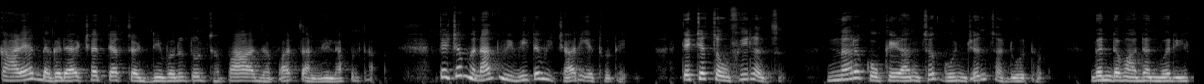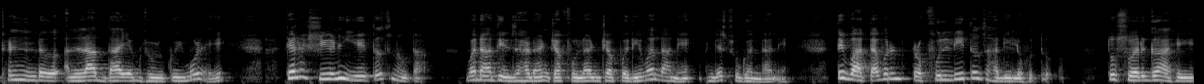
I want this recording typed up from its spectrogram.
काळ्या दगडाच्या त्या चढणीवरून तो झपाझपा चाललेला होता. त्याच्या मनात विविध विचार येत होते. त्याच्या चौफेरच नर कोकिळांचं गुंजन चालू होतं. गंधमाधांवरील थंड आल्हाददायक झुळकुईमुळे त्याला शीण येतच नव्हता. वनातील झाडांच्या फुलांच्या परिमलाने म्हणजे सुगंधाने ते वातावरण प्रफुल्लित झालेलं होतं. तो स्वर्ग आहे.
